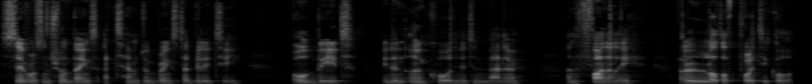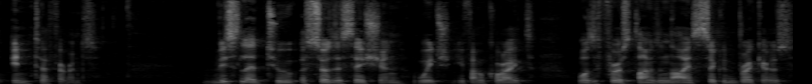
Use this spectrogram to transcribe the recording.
several central banks attempt to bring stability, albeit in an uncoordinated manner, and finally, a lot of political interference. This led to a certification, which, if I'm correct, was the first time the NYSE circuit breakers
